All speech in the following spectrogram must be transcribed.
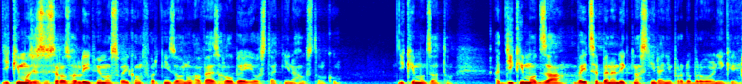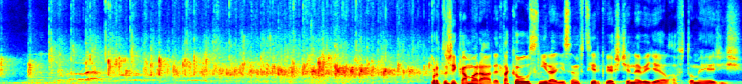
Díky moc, že jsi se rozhodl jít mimo svoji komfortní zónu a vést hlouběji i ostatní na houstolku. Díky moc za to. A díky moc za vejce Benedikt na snídaní pro dobrovolníky. Protože kamaráde, takovou snídaní jsem v církvi ještě neviděl a v tom je Ježíš.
